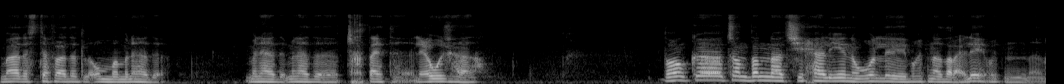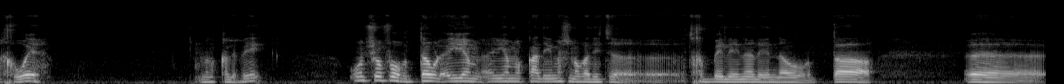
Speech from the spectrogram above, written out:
ماذا استفادت الأمة من هذا من هذا من هذا التخطيط العوج هذا. دونك تنظن هادشي حاليا هو اللي بغيت نهضر عليه بغيت نخويه من قلبي. ونشوفو غدا والايام الأيام القادمة شنو غادي تخبي لينا لأنه غدا آه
